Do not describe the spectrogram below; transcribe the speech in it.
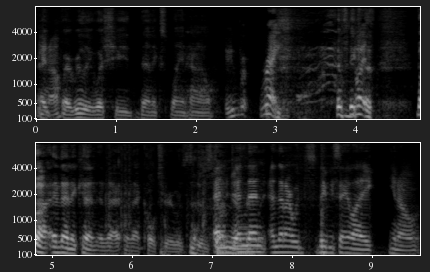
you I, know? I really wish he'd then explain how. right. Because, but and then again in that in that culture it was, it was and, and then and then I would maybe say like you know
